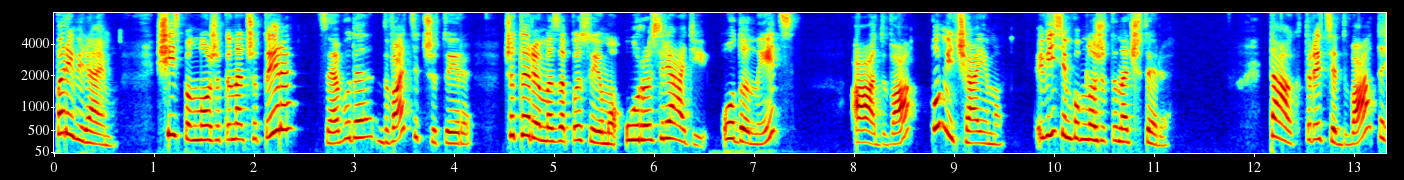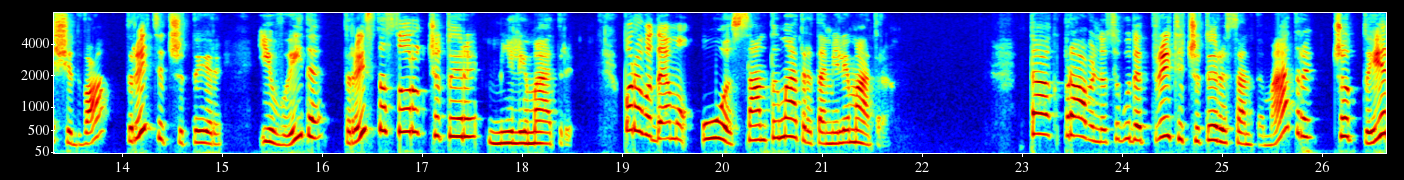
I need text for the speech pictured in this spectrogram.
Перевіряємо. 6 помножити на 4 це буде 24. 4 ми записуємо у розряді одиниць, а 2 помічаємо. 8 помножити на 4. Так, 32 та ще 2 34. І вийде 344 міліметри. Переведемо у сантиметри та міліметри. Так, правильно, це буде 34 сантиметри 4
